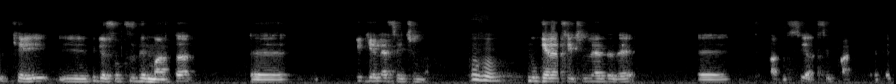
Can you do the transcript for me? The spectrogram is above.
ülkeyi e, biliyorsun 31 Mart'ta e, bir genel seçim var. Hı hı. Bu genel seçimlerde de e, tabii siyasi partilerin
